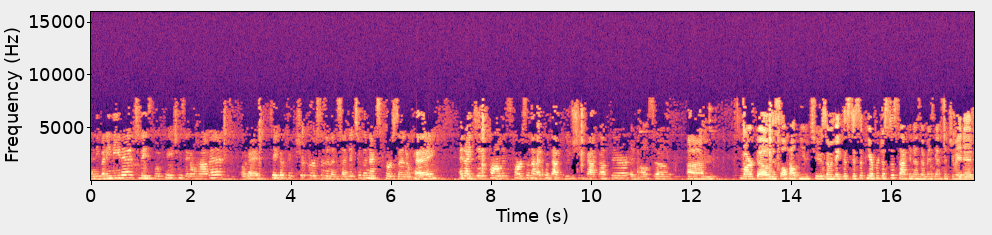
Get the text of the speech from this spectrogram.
Anybody need it? Today's book page because they don't have it? Okay. Take a picture, person, and then send it to the next person, okay? And I did promise Carson that I put that blue sheet back up there and also um, Marco, this will help you too. So I'm going to make this disappear for just a second as everybody's getting situated.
